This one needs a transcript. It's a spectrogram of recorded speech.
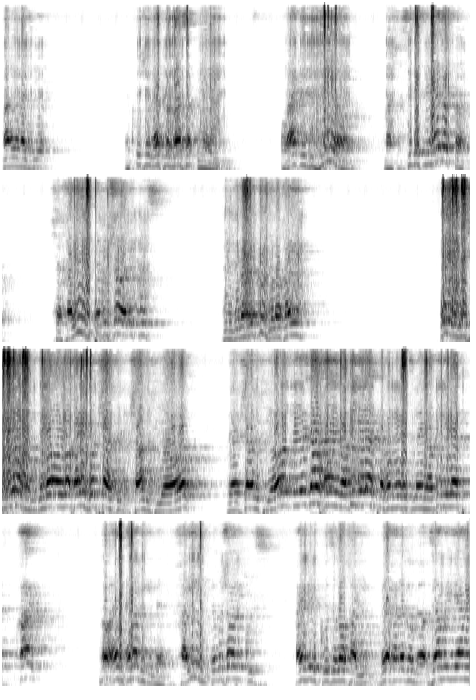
מה הרב מסביר? וכושלפר לא עשה תנאים. הוא רק הבהיר מה שחסידס לימד אותו, שחיים פירושו הליכוס. ואם זה לא ליכוס, זה לא חיים. זה לא, לא חיים, זה פשט, אפשר לחיות, ואפשר לחיות, וזה גם חיים, רבי גילת, ככה אומרים אצלנו, רבי גילת, חי. לא, אין, אין רבי גילת. חיים, פירושו ליכוס. חיים וליכוס זה לא חיים, ואיך הרב אומר, זה המדיאני.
